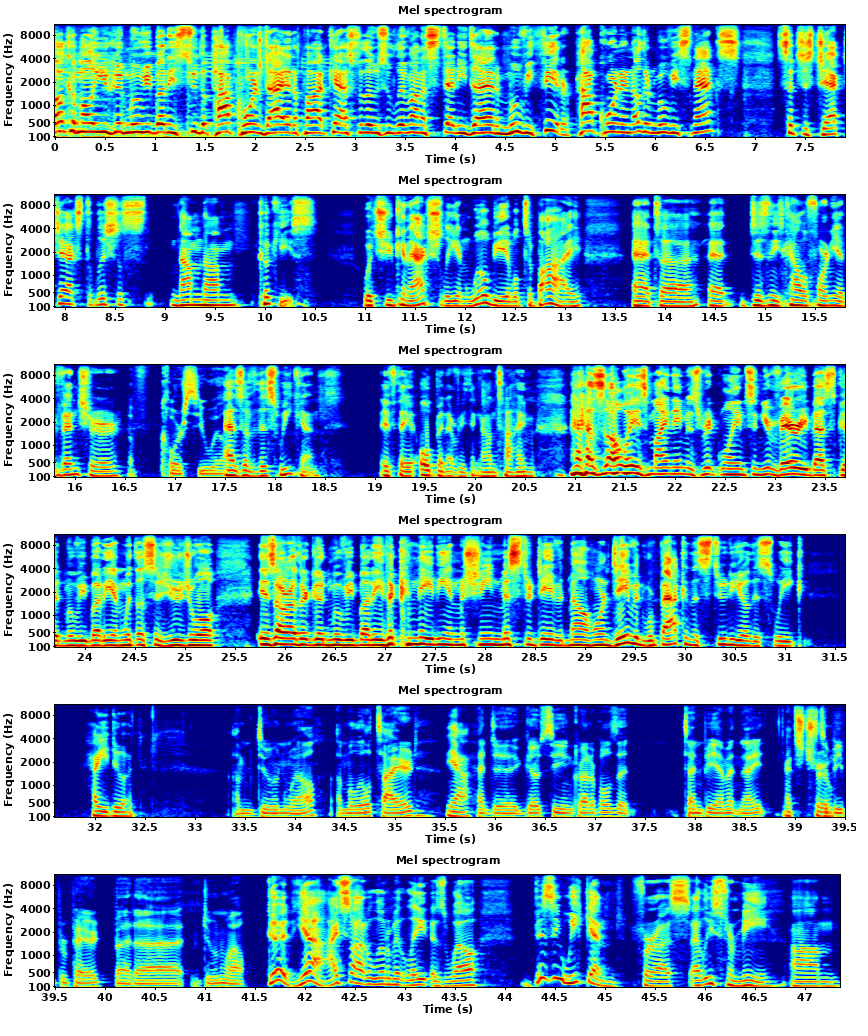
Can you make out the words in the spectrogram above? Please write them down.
Welcome, all you good movie buddies, to the Popcorn Diet, a podcast for those who live on a steady diet of movie theater, popcorn, and other movie snacks, such as Jack Jack's delicious Nom Nom cookies, which you can actually and will be able to buy at uh, at Disney's California Adventure Of course you will. as of this weekend, if they open everything on time. As always, my name is Rick Williamson, your very best good movie buddy, and with us as usual is our other good movie buddy, the Canadian machine, Mr. David Malhorn. David, we're back in the studio this week. How you doing? I'm doing well. I'm a little tired. Yeah, Had to go see Incredibles at 10 p.m. at night that's true. to be prepared, but uh, doing well. Good. Yeah, I saw it a little bit late as well. Busy weekend for us, at least for me. Um,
